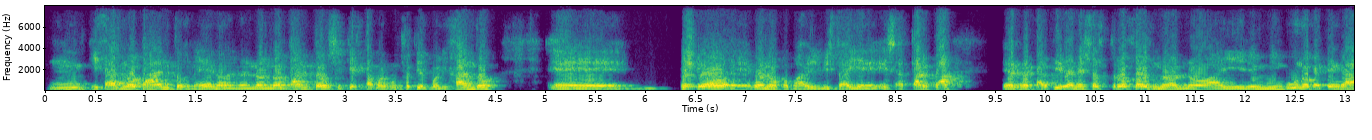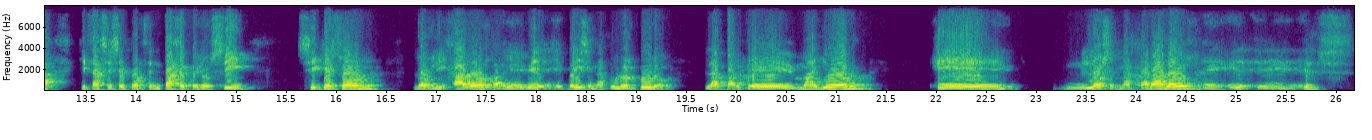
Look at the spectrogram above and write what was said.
mm, quizás no tanto, ¿eh? no, no, no, tanto, sí que estamos mucho tiempo lijando, eh, pero bueno, como habéis visto ahí, esa tarta es repartida en esos trozos, no, no hay ninguno que tenga quizás ese porcentaje, pero sí, sí que son los lijados, ahí veis en azul oscuro la parte mayor Eh, los enmascarados es,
